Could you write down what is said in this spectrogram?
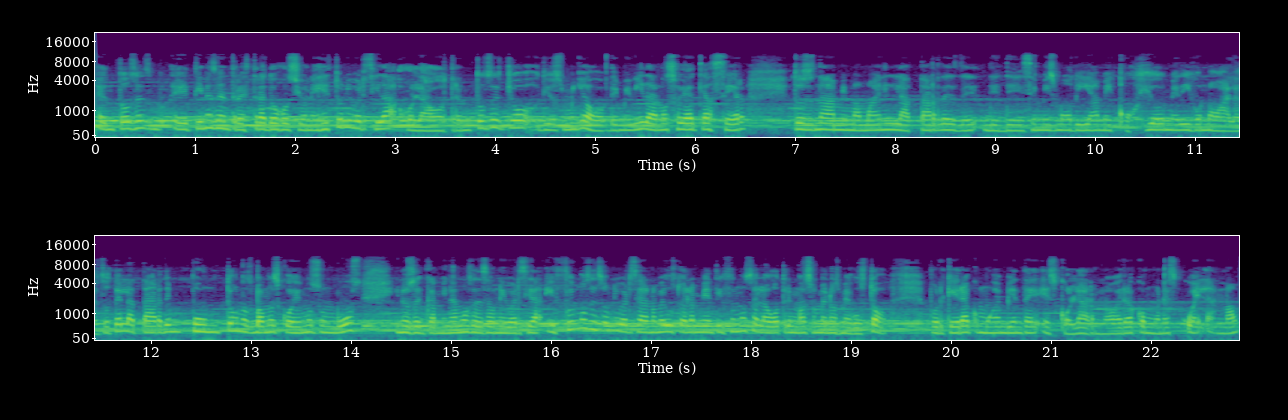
entonces eh, tienes entre estas dos opciones, esta universidad o la otra. Entonces yo, Dios mío, de mi vida no sabía qué hacer. Entonces nada, mi mamá en la tarde de, ese mismo día me cogió y me dijo, no, a las 2 de la tarde en punto nos vamos, cogemos un bus y nos encaminamos a esa universidad. Y fuimos a esa universidad, no me gustó el ambiente y fuimos a la otra y más o menos me gustó, porque era como un ambiente escolar, ¿no? Era como una escuela, ¿no?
